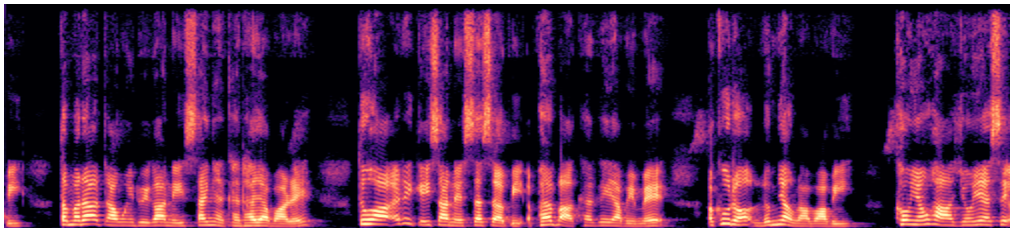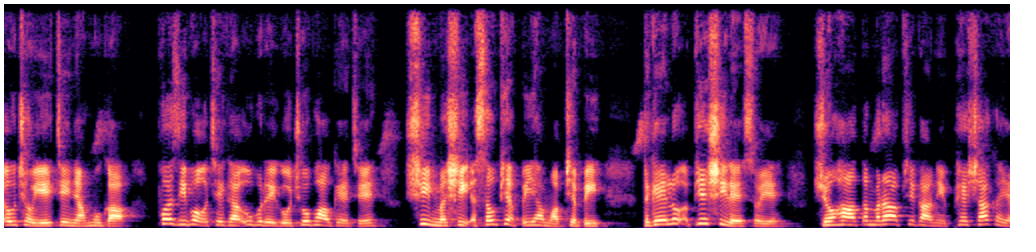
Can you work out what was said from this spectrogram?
ပြီးသမရတာဝန်တွေကနေဆိုင်းငံ့ခံထားရပါတယ်။သူဟာအဲ့ဒီကိစ္စနဲ့ဆက်ဆက်ပြီးအဖမ်းပါခံခဲ့ရပေမဲ့အခုတော့လွတ်မြောက်လာပါပြီ။ခုံရုံးဟာယွန်ရဲ့စေအုပ်ချုပ်ရေးကြေညာမှုကဖွဲ့စည်းပုံအခြေခံဥပဒေကိုချိုးဖောက်ခဲ့ခြင်းရှိမရှိအဆုံးဖြတ်ပေးရမှာဖြစ်ပြီးတကယ်လို့အပြစ်ရှိတယ်ဆိုရင်ယွန်ဟာသမရအဖြစ်ကနေဖယ်ရှားခံရ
